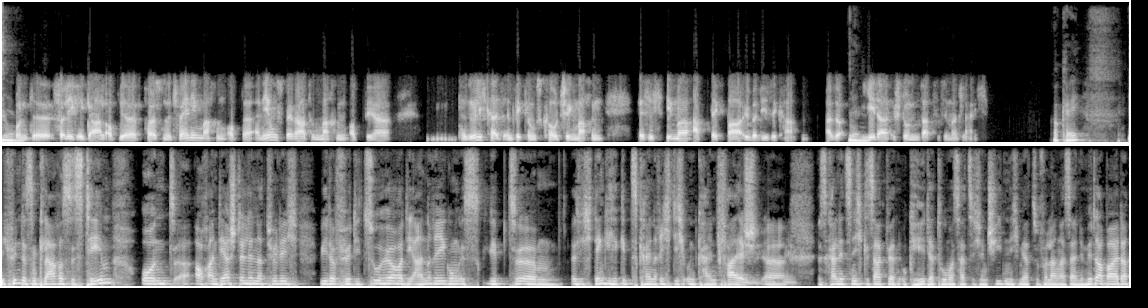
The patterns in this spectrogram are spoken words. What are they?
Ja. Und äh, völlig egal, ob wir Personal Training machen, ob wir Ernährungsberatung machen, ob wir Persönlichkeitsentwicklungscoaching machen, es ist immer abdeckbar über diese Karten. Also ja. jeder Stundensatz ist immer gleich. Okay. Ich finde es ein klares System und äh, auch an der Stelle natürlich wieder für die Zuhörer die Anregung, es gibt, ähm, also ich denke, hier gibt es kein richtig und kein falsch. Äh, es kann jetzt nicht gesagt werden, okay, der Thomas hat sich entschieden, nicht mehr zu verlangen als seine Mitarbeiter,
